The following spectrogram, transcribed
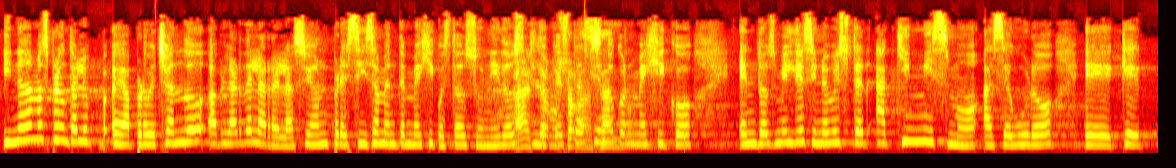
Y nada más preguntarle, eh, aprovechando hablar de la relación precisamente México-Estados Unidos, Ah, lo que está haciendo con México. En 2019 usted aquí mismo aseguró eh, que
